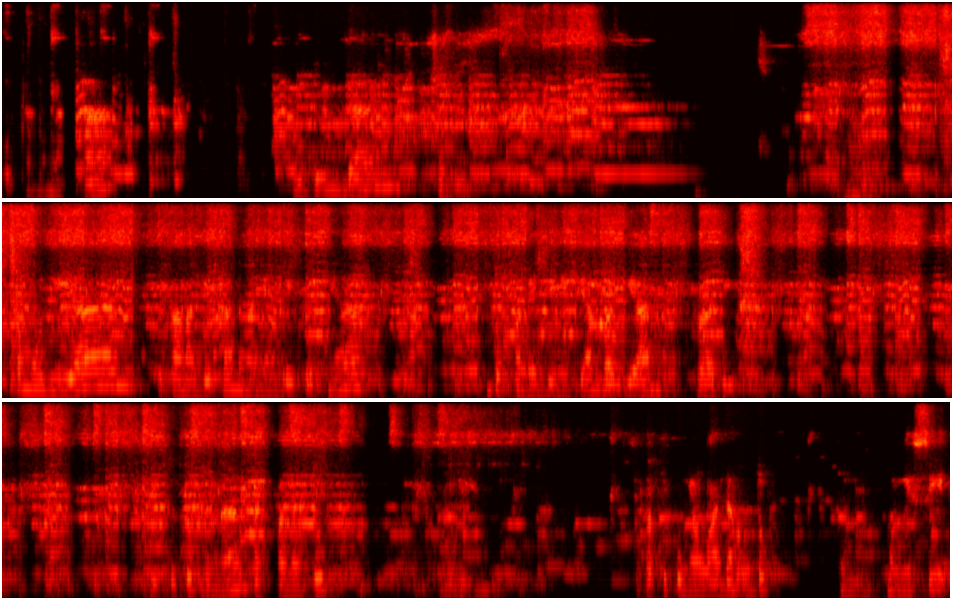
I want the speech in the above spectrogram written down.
Berikan mata, hidung dan senyum. Kemudian kita lanjutkan dengan yang berikutnya untuk pendefinisian bagian body. Ditutup dengan tag penutup body. Seperti punya wadah untuk mengisi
